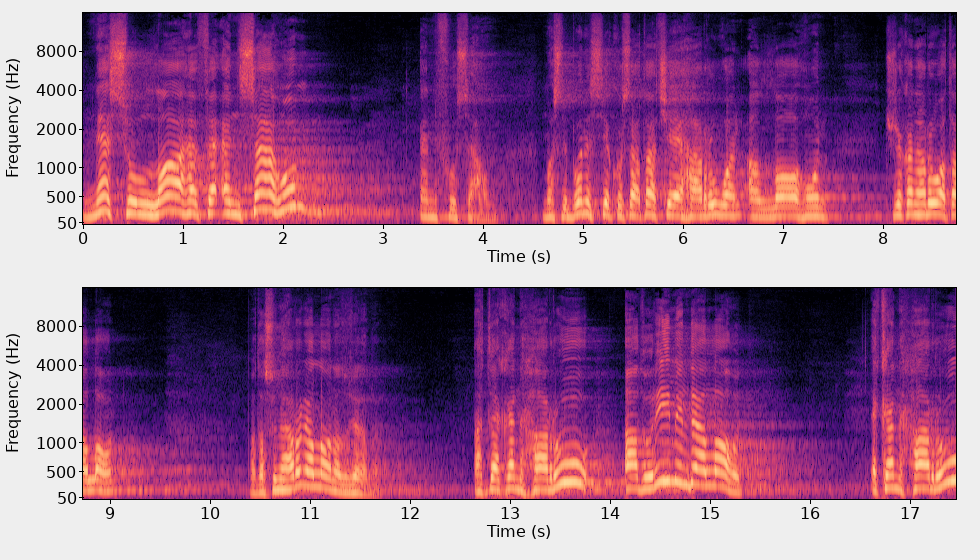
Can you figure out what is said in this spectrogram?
nasullaha fa ansahum anfusahum. Mos u bëni sikurse ata që e harruan Allahun, qysh e kanë harru ata Allahun. Po ata s'un e harrojnë Allahun azza wa jalla. Ata kanë harru adhurimin ndaj Allahut. E kanë harru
